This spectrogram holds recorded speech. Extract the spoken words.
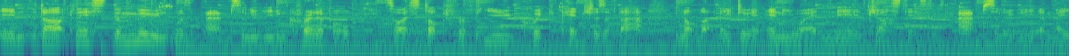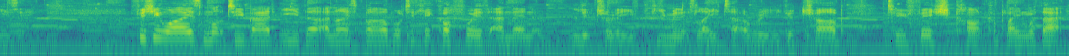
in the darkness. The moon was absolutely incredible, so I stopped for a few quick pictures of that. Not that they do it anywhere near justice, it was absolutely amazing. Fishing wise, not too bad either. A nice barbel to kick off with, and then literally a few minutes later, a really good chub. Two fish, can't complain with that.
